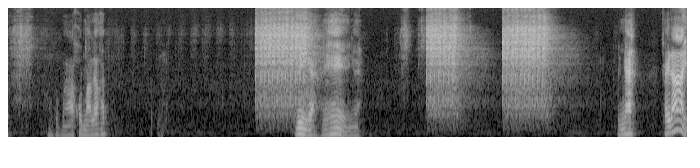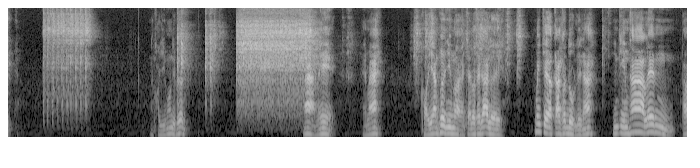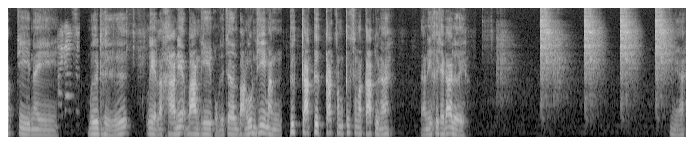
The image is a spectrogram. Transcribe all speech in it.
มาคนมาแล้วครับ นี่ไง นี่ไง เป็นไง ใช้ได้ ขอยิ้มบ้างดิเพื่อน อ่า นี่ เห็นไหม ขอแย่งเพื่อนยิงหน่อย ใจเราใช้ได้เลย ไม่เจออาการสะดุดเลยนะ จริงๆ ถ้าเล่นพับจีในมือถือเรทราคาเนี้ยบางทีผมจะเจอบางรุ่นที่มันกึกกักกึกกักสมกึกสมกักอยู่นะ อันนี้คือใช้ได้เลยนี่นะ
